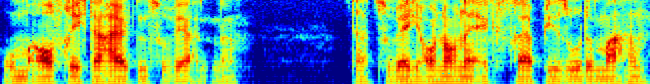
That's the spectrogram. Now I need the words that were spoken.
um aufrechterhalten zu werden. Ne? Dazu werde ich auch noch eine extra Episode machen.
